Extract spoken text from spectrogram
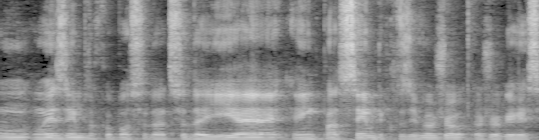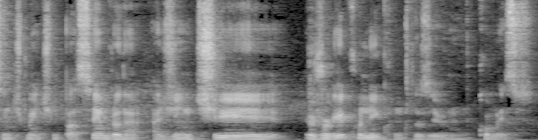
Um, um, exemplo que eu posso dar disso daí é, é em Passembra. Inclusive, eu, eu, joguei recentemente em Passembra, né? A gente. Eu joguei com o Nico, inclusive, no começo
